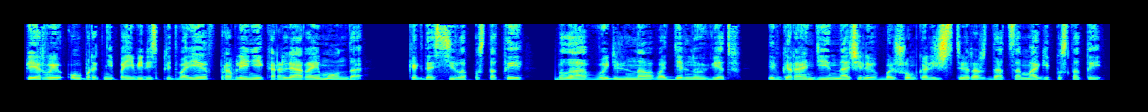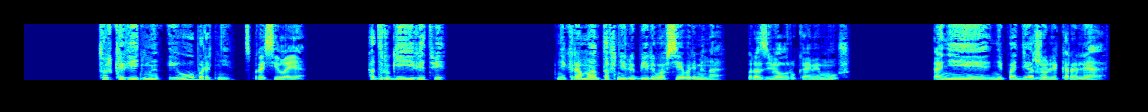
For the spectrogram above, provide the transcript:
Первые оборотни появились при дворе в правлении короля Раймонда, когда сила пустоты была выделена в отдельную ветвь, и в Гарандии начали в большом количестве рождаться маги пустоты. «Только ведьмы и оборотни?» — спросила я. «А другие ветви?» «Некромантов не любили во все времена», — развел руками муж. «Они не поддерживали короля,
